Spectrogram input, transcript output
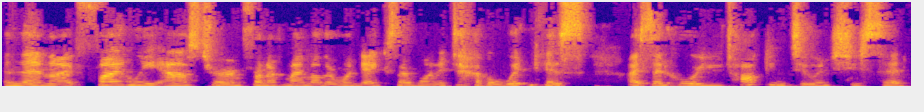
And then I finally asked her in front of my mother one day because I wanted to have a witness. I said, Who are you talking to? And she said,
